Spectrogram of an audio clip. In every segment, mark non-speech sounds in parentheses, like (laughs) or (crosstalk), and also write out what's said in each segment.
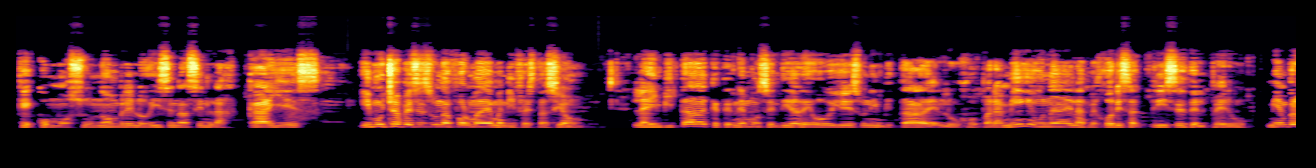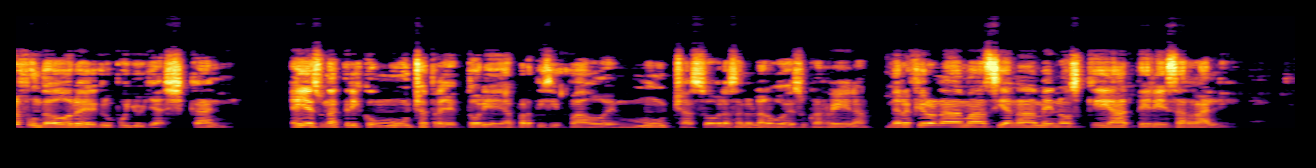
que como su nombre lo dice, nace en las calles y muchas veces es una forma de manifestación. La invitada que tenemos el día de hoy es una invitada de lujo, para mí una de las mejores actrices del Perú, miembro fundadora del grupo Yuyashkani. Ella es una actriz con mucha trayectoria y ha participado en muchas obras a lo largo de su carrera. Me refiero nada más y a nada menos que a Teresa Rally.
